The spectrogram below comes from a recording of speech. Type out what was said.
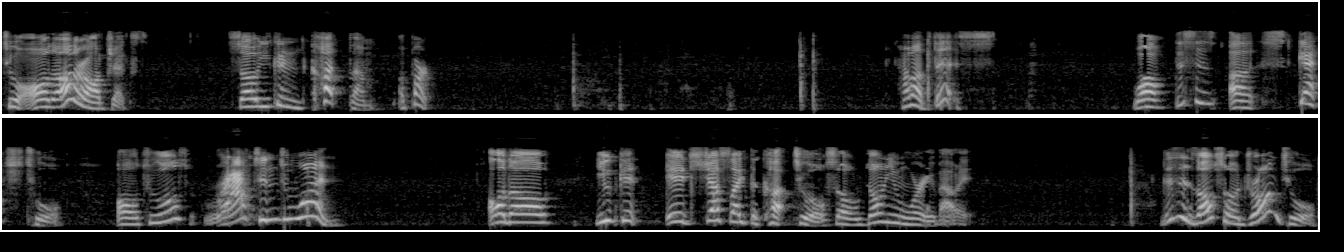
to all the other objects. So you can cut them apart. How about this? Well, this is a sketch tool. All tools wrapped into one. Although, you can, it's just like the cut tool, so don't even worry about it. This is also a drawing tool.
